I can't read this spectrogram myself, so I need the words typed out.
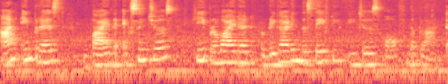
unimpressed by the accentures he provided regarding the safety features of the plant.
